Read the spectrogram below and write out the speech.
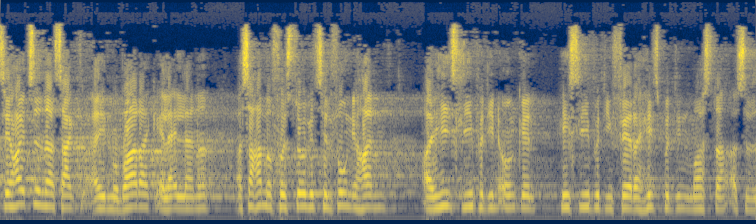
til højtiden har sagt Eid Mubarak eller et eller andet, og så har man fået stukket telefon i hånden, og hils lige på din onkel, hils lige på din fætter, hils på din moster osv.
